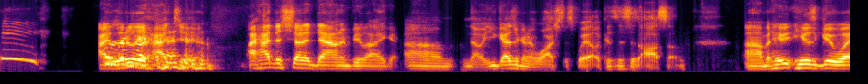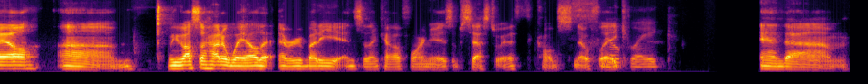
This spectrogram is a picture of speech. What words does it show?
me." I literally had to. I had to shut it down and be like, um, no, you guys are gonna watch this whale because this is awesome. Um, but he, he was a good whale. Um, we've also had a whale that everybody in Southern California is obsessed with called Snowflake. Snowflake. And um,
